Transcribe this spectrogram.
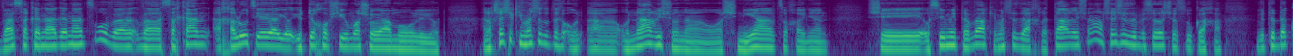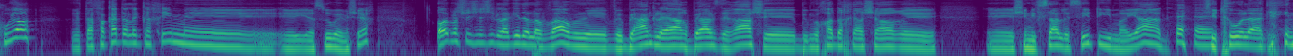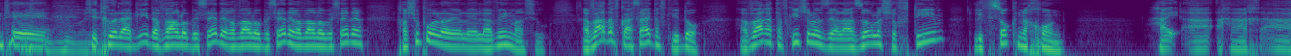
ואז שחקני ההגנה עצרו, וה- והשחקן, החלוץ יהיה יותר חופשי ממה שהוא היה אמור להיות. אני חושב שכיוון שזאת העונה הראשונה, או השנייה לצורך העניין, שעושים את עבר, כיוון שזו ההחלטה הראשונה, אני חושב שזה בסדר שעשו ככה. ואת הדקויות, ואת הפקת הלקחים אה, אה, יעשו בהמשך. עוד משהו שיש לי להגיד על עבר, ו- ובאנגליה היה הרבה על זה רעש, אה, במיוחד אחרי השער אה, אה, שנפסל לסיטי עם היד, שהתחילו להגיד, אה, שהתחילו להגיד, עבר לא בסדר, עבר לא בסדר, עבר לא בסדר. חשוב פה להבין משהו. עבר דווקא עשה את תפקידו. עבר, התפקיד שלו זה לעזור לשופטים לפסוק נכון.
